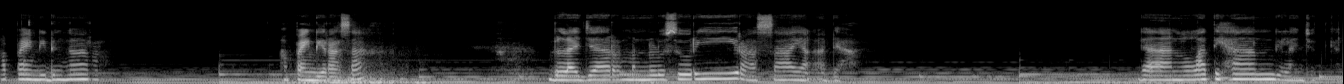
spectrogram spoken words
Apa yang didengar? Apa yang dirasa? Belajar menelusuri rasa yang ada dan latihan dilanjutkan.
